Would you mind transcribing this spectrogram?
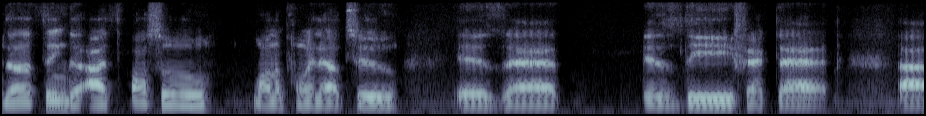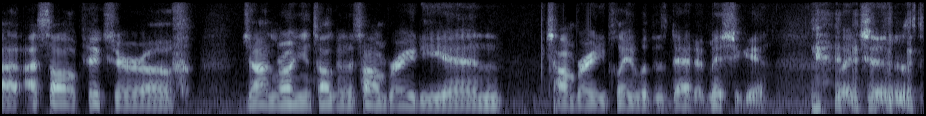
the thing that I also want to point out too is that is the fact that uh, I saw a picture of Jon Runyan talking to Tom Brady, and Tom Brady played with his dad at Michigan, which is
